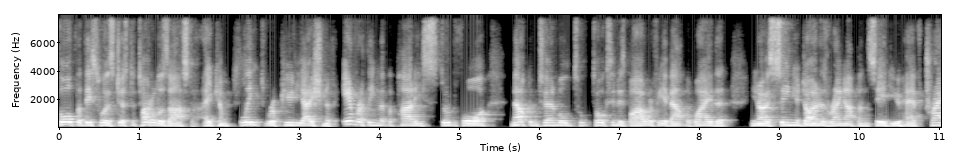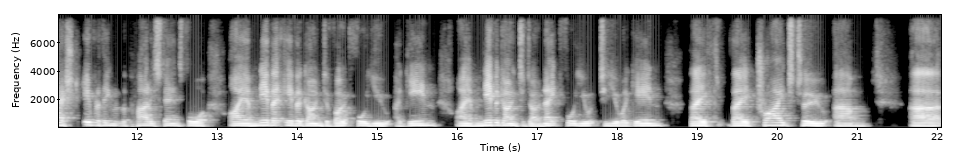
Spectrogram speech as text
thought that this was just a total disaster, a complete repudiation of everything that the party stood for. Malcolm Turnbull t- talks in his biography about the way that you know senior donors rang up and said, "You have trashed everything that the party stands for. I am never ever going to vote for you again. I am never going to donate for you to you again." They they tried to. Um, uh,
